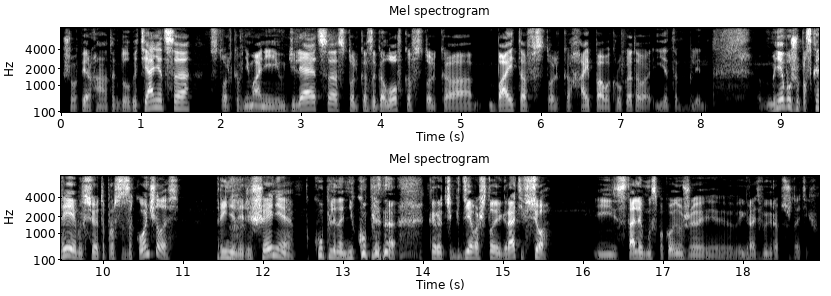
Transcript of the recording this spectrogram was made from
что, во-первых, она так долго тянется, столько внимания ей уделяется, столько заголовков, столько байтов, столько хайпа вокруг этого, и это, блин, мне бы уже поскорее бы все это просто закончилось, приняли решение, куплено, не куплено, короче, где во что играть, и все. И стали мы спокойно уже э, играть в игры, обсуждать их.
